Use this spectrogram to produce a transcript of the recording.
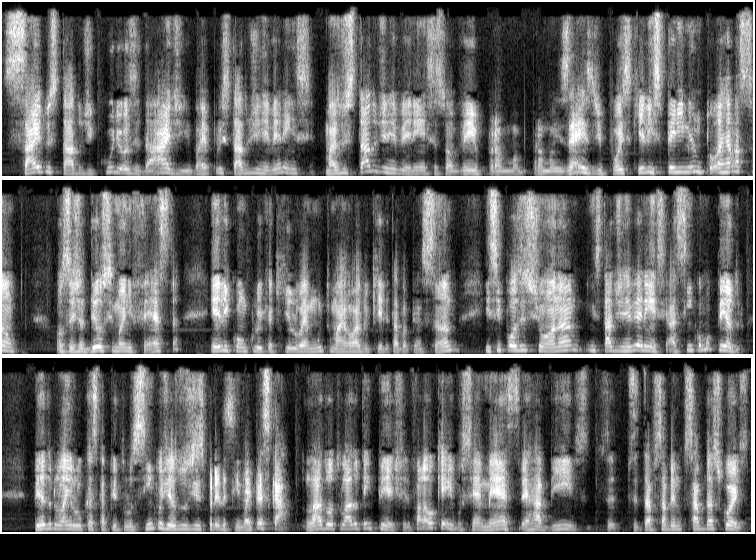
sai do estado de curiosidade e vai para o estado de reverência. Mas o estado de reverência só veio para Moisés depois que ele experimentou a relação. Ou seja, Deus se manifesta ele conclui que aquilo é muito maior do que ele estava pensando e se posiciona em estado de reverência, assim como Pedro. Pedro, lá em Lucas capítulo 5, Jesus diz para ele assim: vai pescar. Lá do outro lado tem peixe. Ele fala: ok, você é mestre, é rabi, você está sabendo que sabe das coisas.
